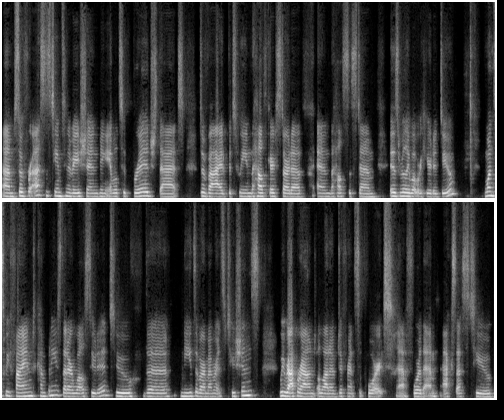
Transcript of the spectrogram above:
Um, so for us as TMC Innovation, being able to bridge that divide between the healthcare startup and the health system is really what we're here to do once we find companies that are well suited to the needs of our member institutions, we wrap around a lot of different support uh, for them, access to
